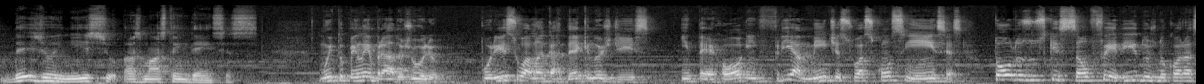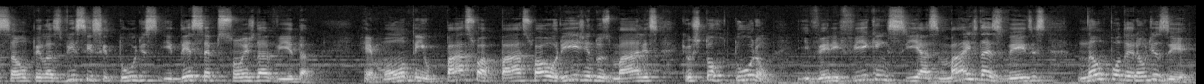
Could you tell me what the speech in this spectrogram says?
desde o início as más tendências. Muito bem lembrado, Júlio. Por isso Allan Kardec nos diz: interroguem friamente suas consciências, todos os que são feridos no coração pelas vicissitudes e decepções da vida. Remontem o passo a passo a origem dos males que os torturam e verifiquem se as mais das vezes não poderão dizer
